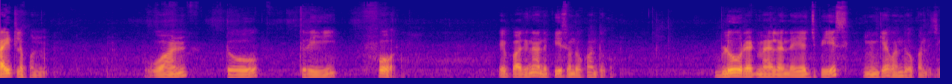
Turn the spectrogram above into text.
ரைட்டில் பண்ணணும். ஒன் டூ த்ரீ ஃபோர் இப்போ பார்த்தீங்கன்னா அந்த பீஸ் வந்து உட்காந்துக்கும் ப்ளூ ரெட் மேலே இந்த எஜ் பீஸ் இங்கே வந்து உட்காந்துச்சு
